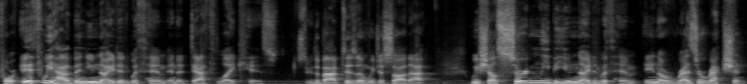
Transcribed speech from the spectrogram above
For if we have been united with him in a death like his, through the baptism, we just saw that, we shall certainly be united with him in a resurrection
